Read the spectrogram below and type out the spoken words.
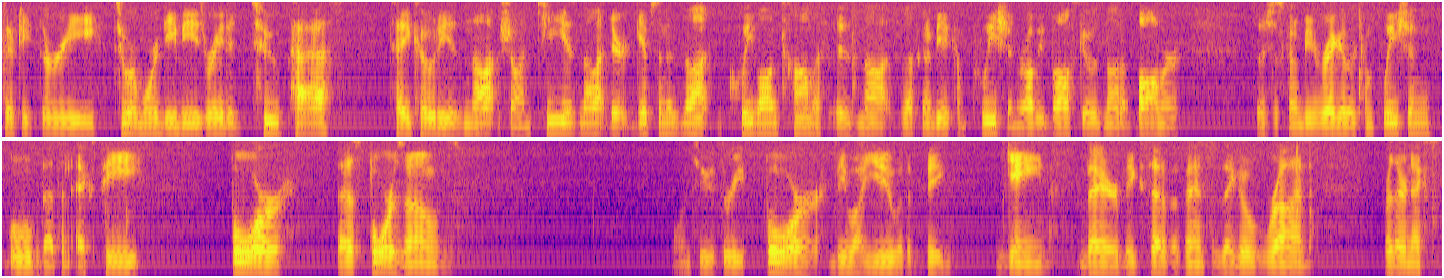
53, two or more DBs rated two pass. Tay Cody is not, Sean Key is not, Derek Gibson is not, Cleavon Thomas is not. So that's going to be a completion. Robbie Bosco is not a bomber. So it's just going to be a regular completion. Ooh, but that's an XP. Four. That is four zones. One, two, three, four. BYU with a big gain there, big set of events as they go run for their next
